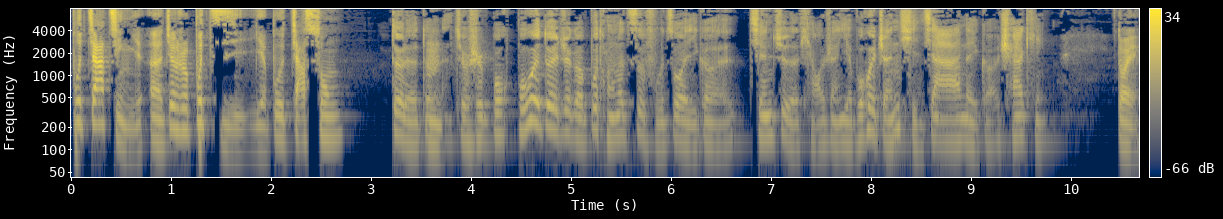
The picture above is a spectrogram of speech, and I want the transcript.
不加紧，呃，就是说不挤也不加松。对对对，嗯就是不不会对这个不同的字符做一个间距的调整，也不会整体加那个 checking。对，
